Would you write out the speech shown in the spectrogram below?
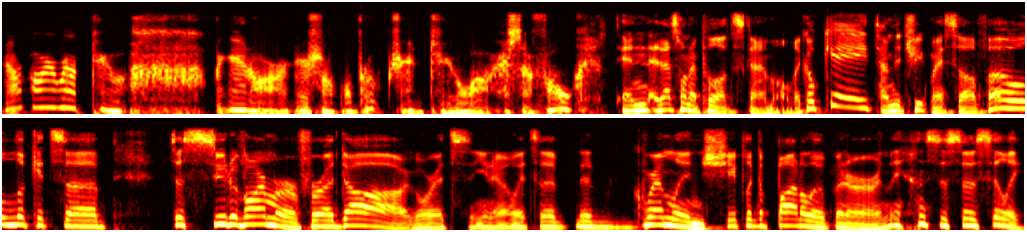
now we're about to begin our initial approach into uh, SFO. and that's when I pull out the SkyMall. I'm like, okay, time to treat myself. Oh, look, it's a it's a suit of armor for a dog, or it's you know, it's a, a gremlin shaped like a bottle opener, and this is so silly.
